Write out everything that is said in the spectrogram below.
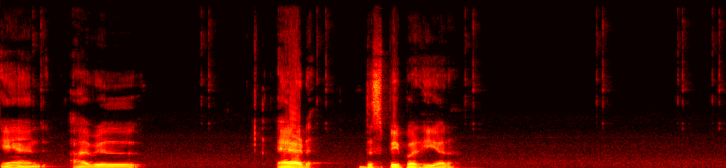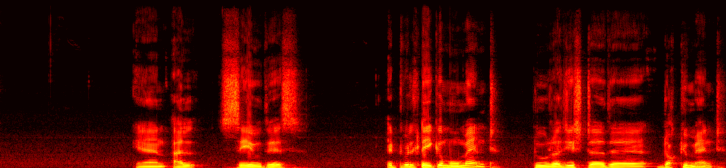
and I will add this paper here. And I'll save this. It will take a moment to register the document.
